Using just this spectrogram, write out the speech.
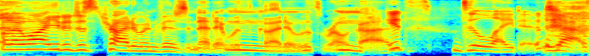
but I want you to just try to envision it. It was good. It was real Mm, good. It's delighted. yes,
